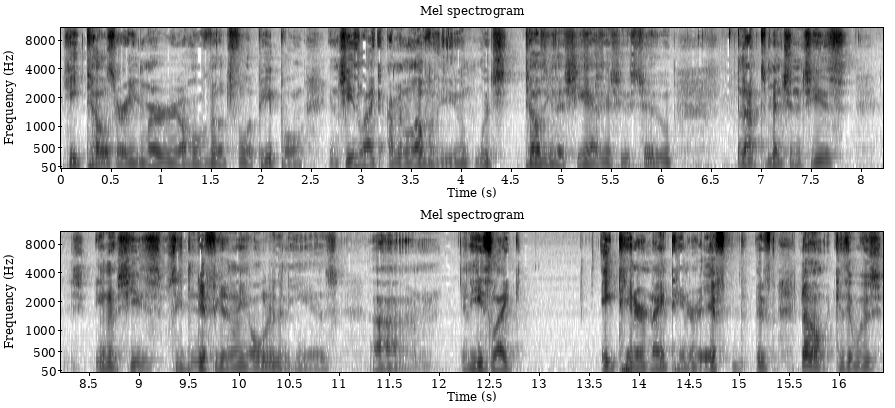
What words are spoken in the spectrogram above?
he tells her he murdered a whole village full of people, and she's like, "I'm in love with you," which tells you that she has issues too. Not to mention, she's, you know, she's significantly older than he is, um, and he's like 18 or 19 or if if no because it was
